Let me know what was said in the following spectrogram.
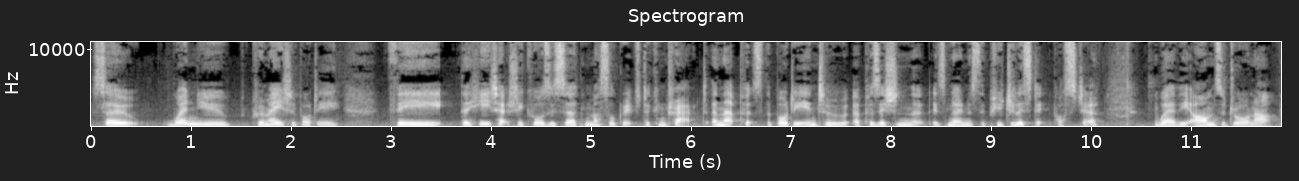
So when you cremate a body, the the heat actually causes certain muscle groups to contract, and that puts the body into a position that is known as the pugilistic posture, where the arms are drawn up,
